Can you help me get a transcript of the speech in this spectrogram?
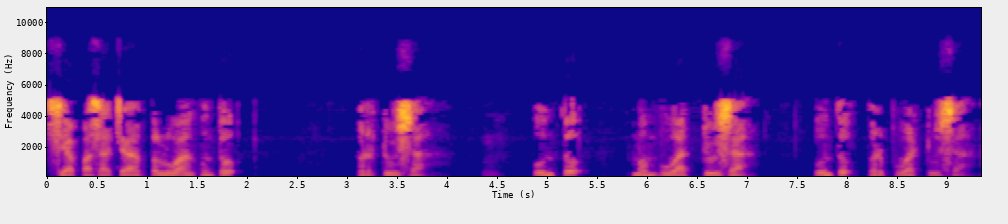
Siapa saja peluang untuk berdosa, hmm. untuk membuat dosa, untuk berbuat dosa.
